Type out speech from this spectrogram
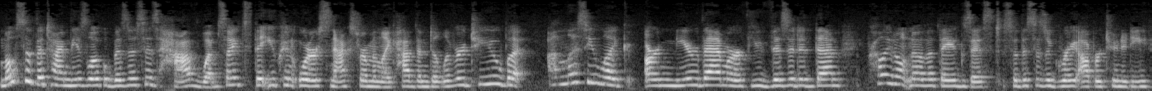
most of the time these local businesses have websites that you can order snacks from and like have them delivered to you, but unless you like are near them or if you visited them, you probably don't know that they exist. So this is a great opportunity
